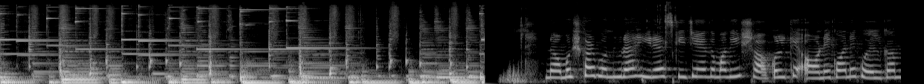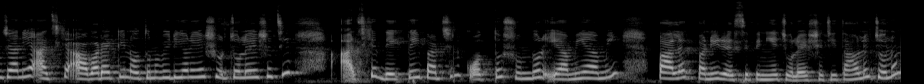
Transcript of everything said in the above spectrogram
you. নমস্কার বন্ধুরা, হিরাস কিচেনে তোমাদের সকলকে অনেক অনেক ওয়েলকাম জানিয়ে আজকে আবার একটি নতুন ভিডিও নিয়ে চলে এসেছি। আজকে দেখতেই পাচ্ছেন কত সুন্দর ইয়ামি আমি পালক পানির রেসিপি নিয়ে চলে এসেছি। তাহলে চলুন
